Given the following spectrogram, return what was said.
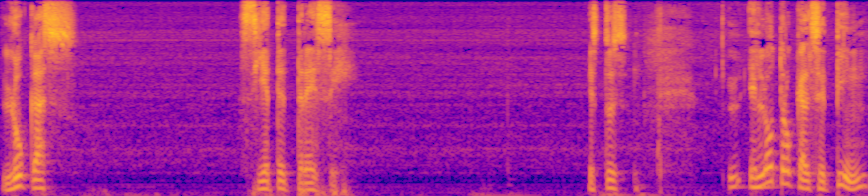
Lucas 7:13. Esto es. El otro calcetín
